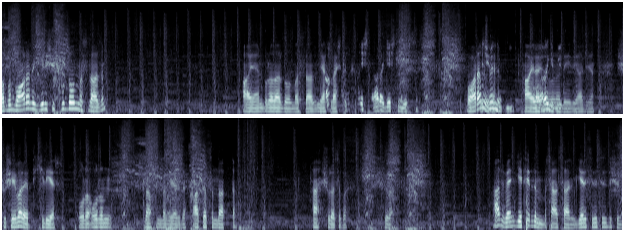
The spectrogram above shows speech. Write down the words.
Lan bu mağaranın girişi şurada olması lazım. Aynen buralarda olması lazım. Yaklaştık. Ha İşte ara geçtin geçtin. O ara mıydı? Mi? Hayır O hayır ara gibi. ara değil ya Can. Şu şey var ya dikili yer. Ora, oranın etrafında bir yerde. Arkasında hatta. Hah şurası bak. Şura. Abi ben getirdim sağ salim. Gerisini siz düşünün.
